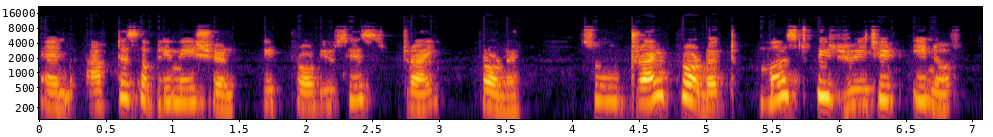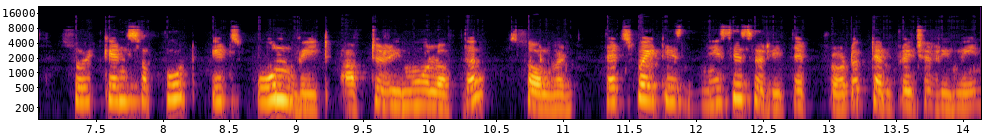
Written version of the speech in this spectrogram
and after sublimation it produces dry product. So dry product must be rigid enough so it can support its own weight after removal of the solvent. That's why it is necessary that product temperature remain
